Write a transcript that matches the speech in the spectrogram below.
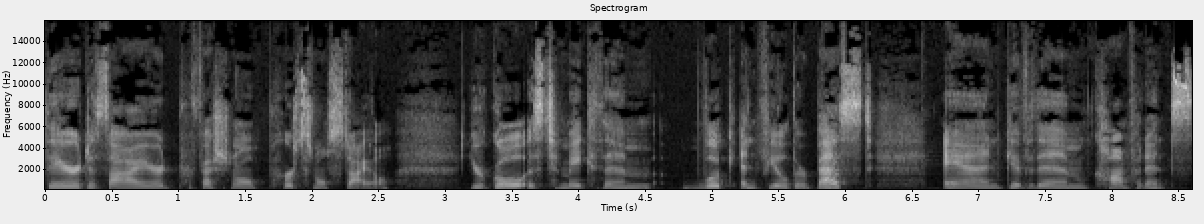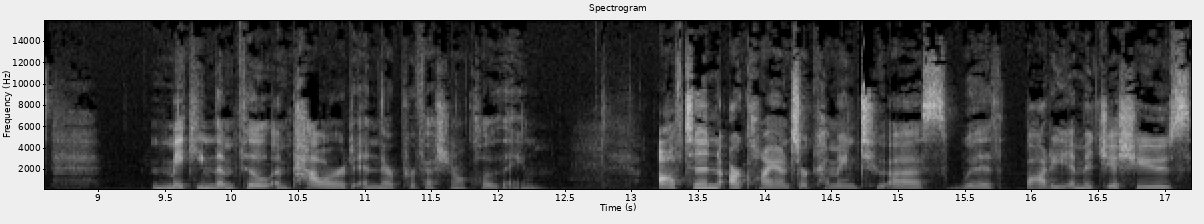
their desired professional personal style. Your goal is to make them look and feel their best and give them confidence, making them feel empowered in their professional clothing. Often, our clients are coming to us with body image issues.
